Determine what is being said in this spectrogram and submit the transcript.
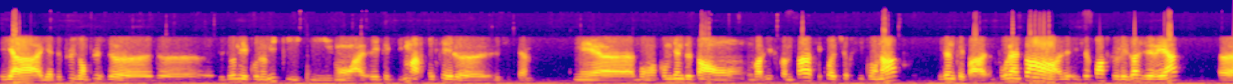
il y a, de plus en plus de, données économiques qui, vont effectivement affecter le, système. Mais euh, bon, combien de temps on, va vivre comme ça? C'est quoi le sursis qu'on a? Je ne sais pas. Pour l'instant, je pense que les Algériens, euh,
